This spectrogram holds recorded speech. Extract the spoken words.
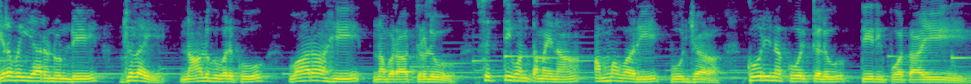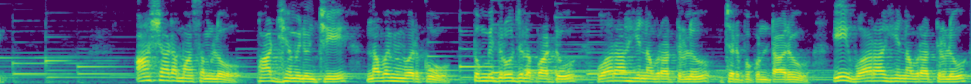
ఇరవై ఆరు నుండి జులై నాలుగు వరకు వారాహి నవరాత్రులు. శక్తివంతమైన అమ్మవారి పూజ. కోరిన కోరికలు తీరిపోతాయి. ఆషాఢ మాసంలో పాఠ్యమి నుంచి నవమి వరకు తొమ్మిది రోజుల పాటు వారాహి నవరాత్రులు జరుపుకుంటారు. ఈ వారాహి నవరాత్రులు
